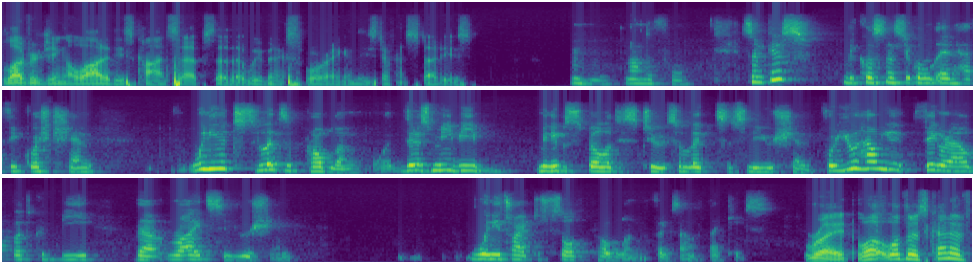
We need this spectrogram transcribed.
leveraging a lot of these concepts that, that we've been exploring in these different studies. Mm-hmm. Wonderful. So I'm curious, because since and have a question, when you select the problem, there's maybe many possibilities to select a solution. For you, how you figure out what could be the right solution when you try to solve a problem, for example, that case? Right. Well, well, there's kind of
